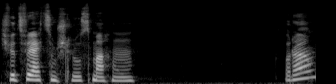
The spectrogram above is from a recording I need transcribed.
Ich würde es vielleicht zum Schluss machen. Oder?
